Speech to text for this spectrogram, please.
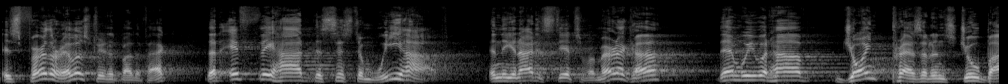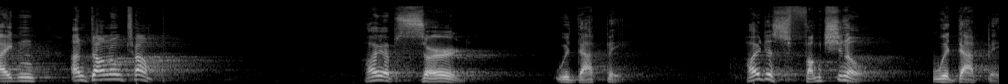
is further illustrated by the fact that if they had the system we have in the United States of America, then we would have joint presidents Joe Biden and Donald Trump. How absurd would that be? How dysfunctional would that be?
